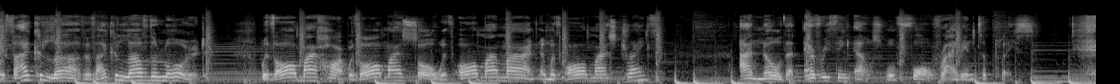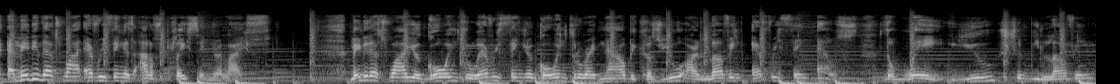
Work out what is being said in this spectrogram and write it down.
if I could love, if I could love the Lord, with all my heart, with all my soul, with all my mind, and with all my strength, I know that everything else will fall right into place. And maybe that's why everything is out of place in your life. Maybe that's why you're going through everything you're going through right now because you are loving everything else the way you should be loving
